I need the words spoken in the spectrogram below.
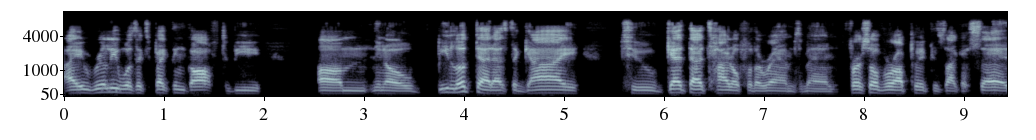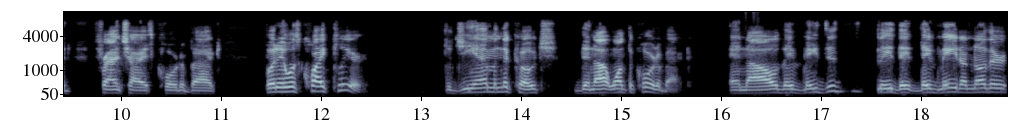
I really was expecting Goff to be, um, you know, be looked at as the guy to get that title for the Rams, man. First overall pick is, like I said, franchise quarterback but it was quite clear. The GM and the coach did not want the quarterback. And now they've made this, they, they they've made another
